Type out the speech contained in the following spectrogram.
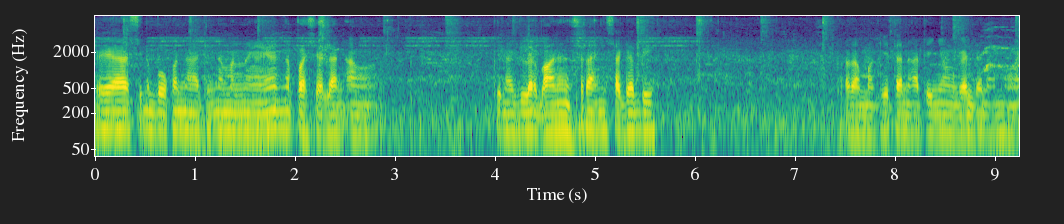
Kaya sinubukan natin naman na ngayon na pasyalan ang pinaglabanan sa sa gabi para makita natin yung ganda ng mga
